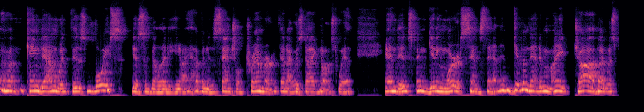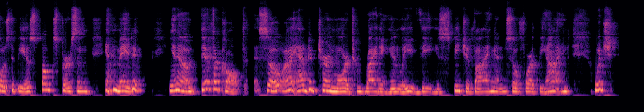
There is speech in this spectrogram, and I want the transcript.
uh, came down with this voice disability. I have an essential tremor that I was diagnosed with. And it's been getting worse since then. And given that in my job, I was supposed to be a spokesperson, it made it you know, difficult. So I had to turn more to writing and leave the speechifying and so forth behind, which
